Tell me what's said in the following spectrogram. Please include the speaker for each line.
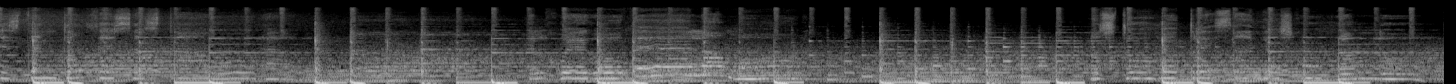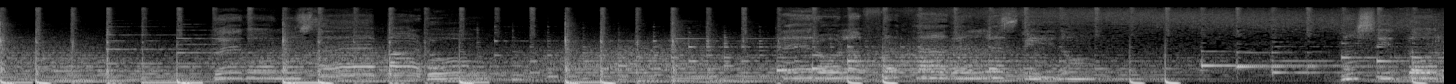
Speaker 1: Desde entonces hasta ahora, el juego del amor nos tuvo tres años jugando, luego nos separó, pero la fuerza del destino nos hizo.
